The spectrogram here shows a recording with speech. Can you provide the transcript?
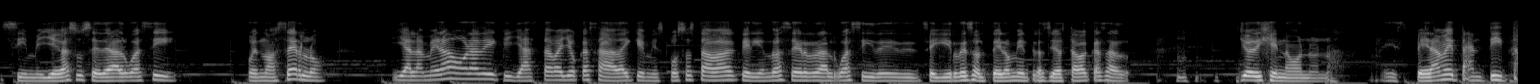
si me llega a suceder algo así, pues no hacerlo. Y a la mera hora de que ya estaba yo casada y que mi esposo estaba queriendo hacer algo así, de, seguir de soltero mientras ya estaba casado, yo dije, no, no, no, espérame tantito.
